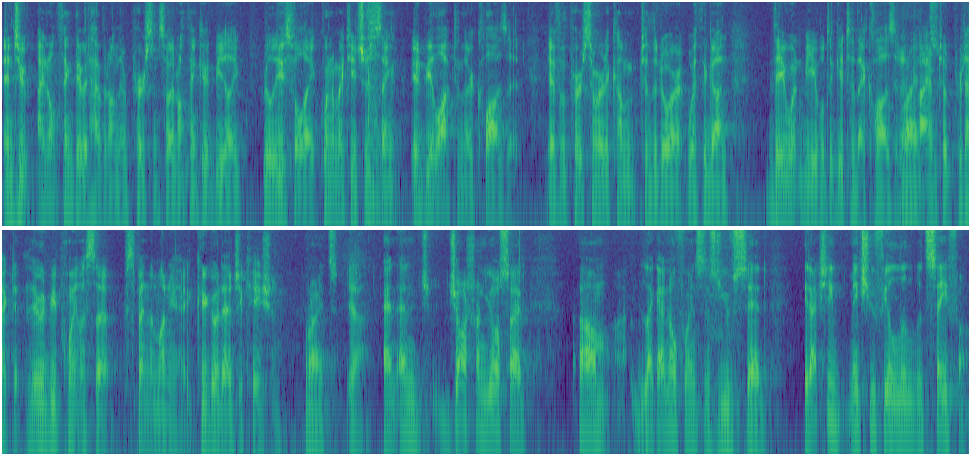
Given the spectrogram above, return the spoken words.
And two, I don't think they would have it on their person, so I don't think it would be like really useful. Like one of my teachers was saying it'd be locked in their closet. If a person were to come to the door with a gun, they wouldn't be able to get to that closet in Right. time to protect it. It would be pointless to spend the money. It could go to education. Right. Yeah. And, and Josh, on your side, um, like I know, for instance, you've said it actually makes you feel a little bit safer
